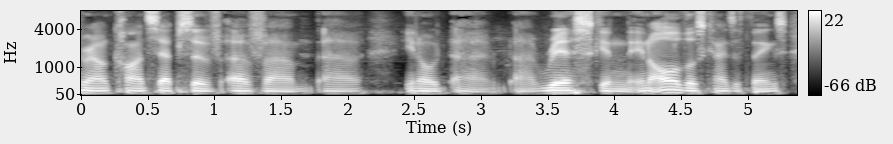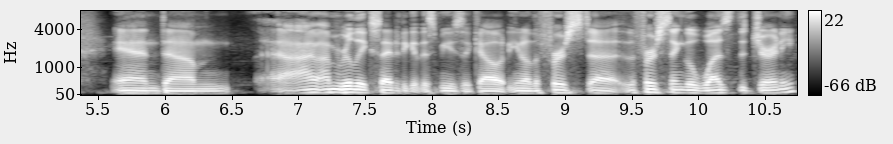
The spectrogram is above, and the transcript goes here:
around concepts of of um, uh, you know uh, uh, risk and and all of those kinds of things. And um, I'm really excited to get this music out. You know, the first uh, the first single was "The Journey,"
